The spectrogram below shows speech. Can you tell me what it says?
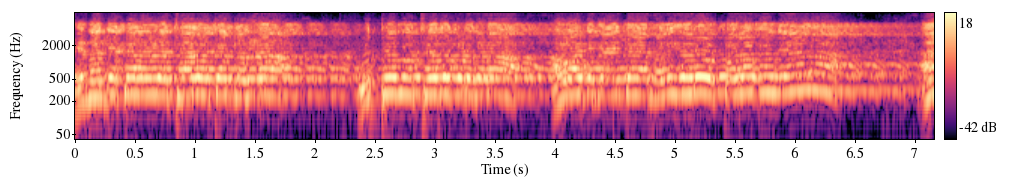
ఈ మధ్య కాలంలో చాలా చోట్ల కూడా ఉత్తమ చోదకుడు కూడా అవార్డుకి రవి గారు పోరాటం చేయాలా? ఆ,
